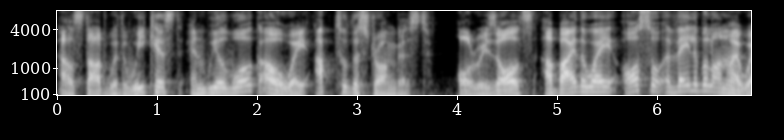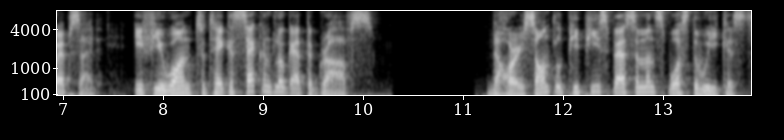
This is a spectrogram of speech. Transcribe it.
I'll start with the weakest and we'll work our way up to the strongest. All results are by the way also available on my website if you want to take a second look at the graphs. The horizontal PP specimens was the weakest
